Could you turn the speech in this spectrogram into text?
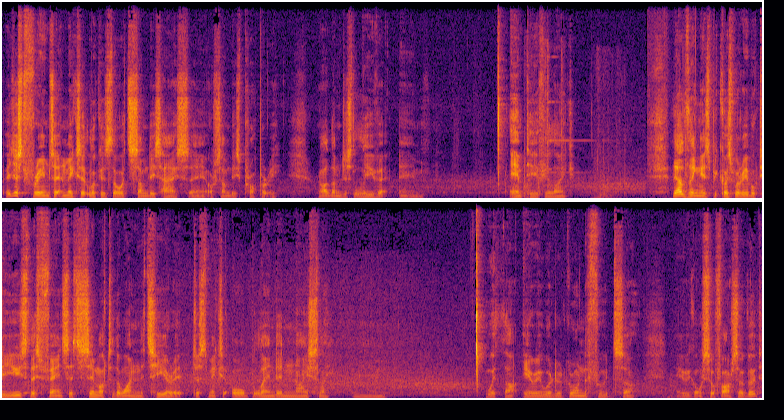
But it just frames it and makes it look as though it's somebody's house uh, or somebody's property rather than just leave it um, empty if you like. The other thing is because we're able to use this fence it's similar to the one that's here it just makes it all blend in nicely um, with that area where we're growing the food. So here we go. So far so good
